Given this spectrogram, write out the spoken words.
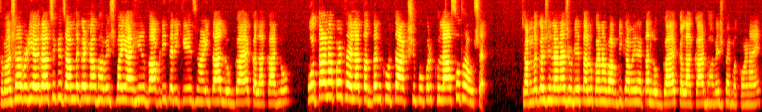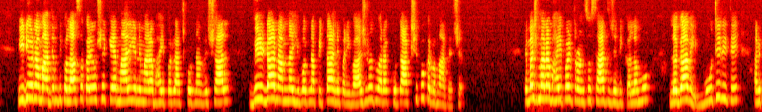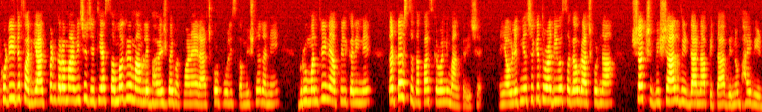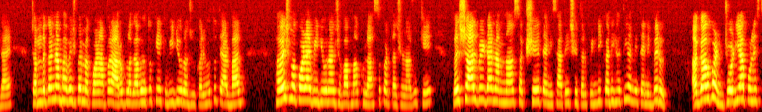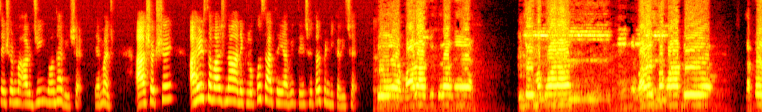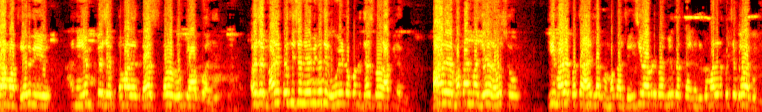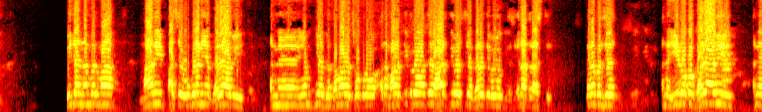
સમાચાર મળી આવી રહ્યા છે કે જામનગરના ભાવેશભાઈ આહિર વાવડી તરીકે જાણીતા લોકગાયક કલાકારનો પોતાના પર થયેલા તદ્દન ખોટા આક્ષેપો પર ખુલાસો થયો છે. જામનગર જિલ્લાના જોડિયા તાલુકાના વાવડી ગામે રહેતા લોકગાયક કલાકાર ભાવેશભાઈ મકવાણાએ વિડીયોના માધ્યમથી ખુલાસો કર્યો છે કે મારી અને મારા ભાઈ પર રાજકોટના વિશાલ વિરડા નામના યુવકના પિતા અને પરિવારજનો દ્વારા ખોટા આક્ષેપો કરવામાં આવ્યા છે. તેમજ મારા ભાઈ પર ત્રણસો સાત જેવી કલમો લગાવી મોટી રીતે અને ખોટી રીતે ફરિયાદ પણ કરવામાં આવી છે, જેથી આ સમગ્ર મામલે ભાવેશભાઈ મકવાણાએ રાજકોટ પોલીસ કમિશનર અને ગૃહમંત્રીને અપીલ કરીને તટસ્થ તપાસ કરવાની માંગ કરી છે. અહીંયા ઉલ્લેખનીય છે કે થોડા દિવસ અગાઉ રાજકોટના શખ્સ વિશાલ વિરડાના પિતા વિનુભાઈ વિરડાએ જામનગરના ભાવેશભાઈ મકવાણા પર આરોપ લગાવ્યો હતો કે એક વીડિયો રજૂ કર્યો હતો. ત્યારબાદ ભાવેશ મકવાણાએ વિડીયોના જવાબમાં ખુલાસો કરતા જણાવ્યું કે વિશાલ વિરડા નામના શખ્સે તેની સાથે છેતરપિંડી કરી હતી અને તેની વિરુદ્ધ અગાઉ પણ જોડિયા પોલીસ સ્ટેશનમાં અરજી નોંધાવી છે. તેમજ આ શખ્સે આહિર સમાજના અનેક લોકો સાથે આવી તે છેતરપિંડી કરી છે. મારા દીકરાને વિજય મકવાણા ભાવેશ મકવાણા બે ચકેડામાં ફેરવી અને એમ કે છે તમારે દસ કરોડ રૂપિયા આપવાના. હવે સાહેબ, મારી પોઝિશન એવી નથી હું એ લોકોને દસ કરોડ આપી શકું. મારે મકાનમાં જે રહું છું એ મારે પચાસ લાખ લાખનું મકાન છે. એ સિવાય આપણી પાસે મિલકત કાંઈ નથી. તો મારે પૈસા દેવા નથી બીજા નંબરમાં મારી પાસે ઉઘરાણીએ ઘરે આવી અને એમ કે તમારો છોકરો અને મારો દીકરો અત્યારે આઠ દિવસ છે ઘરેથી વયો ગયો છે, એના ત્રાસથી. બરાબર છે? અને એ લોકો ઘરે આવી અને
